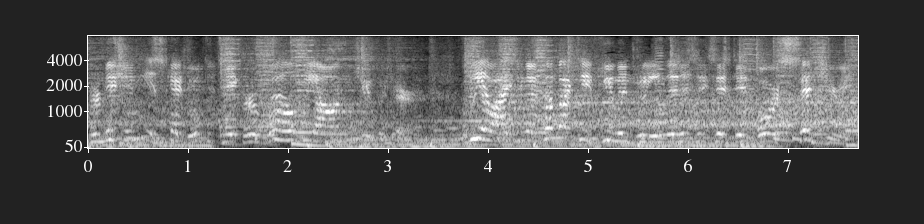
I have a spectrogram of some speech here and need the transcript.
Her mission is scheduled to take her well beyond Jupiter, realizing a collective human dream that has existed for centuries.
